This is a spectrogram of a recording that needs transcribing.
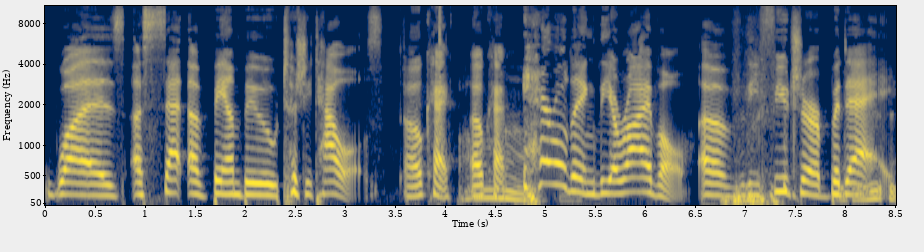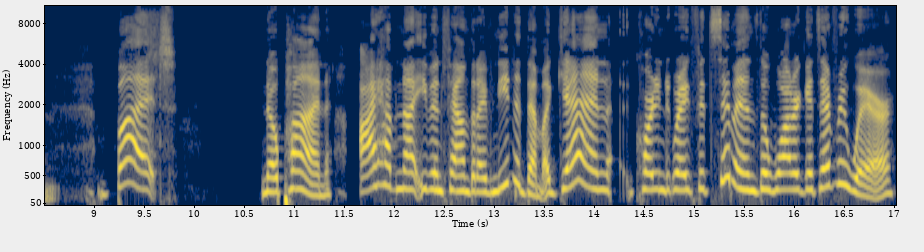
was a set of bamboo tushy towels, Okay. Okay. heralding the arrival of the future bidet. But no pun, I have not even found that I've needed them. Again, according to Greg Fitzsimmons, the water gets everywhere.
